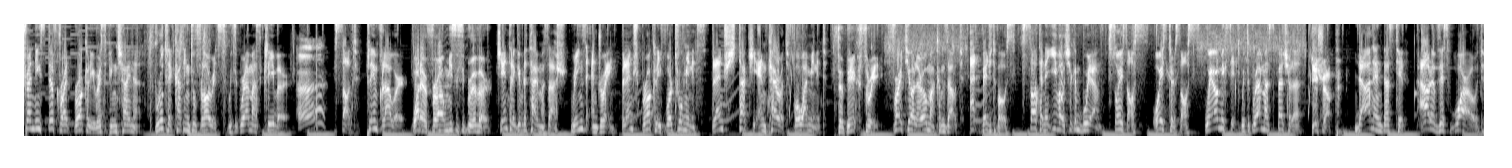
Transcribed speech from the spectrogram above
trending stir-fried broccoli recipe in China. Brutally cut into florets with grandma's cleaver. Salt, plain flour. Water from Mississippi River. Gently give the a Thai massage. Rinse and drain. Blanch broccoli for 2 minutes. Blanch shiitake and carrot for 1 minute. The big three. Fry till aroma comes out. Add vegetables. Salt and evil chicken bouillon. Soy sauce. Oyster sauce. Well mix it with grandma's spatula. Dish up. Done and dusted. Out of this world.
